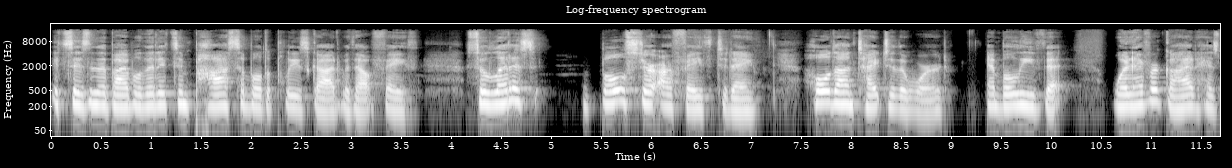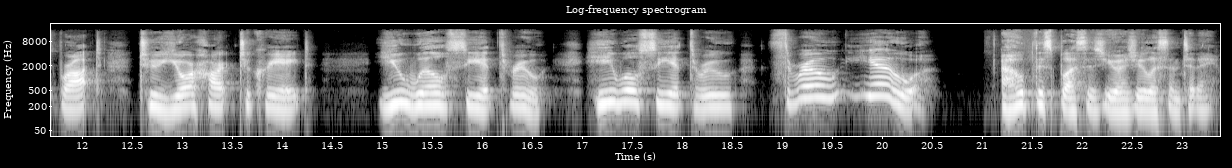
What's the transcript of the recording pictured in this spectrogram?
It says in the Bible that it's impossible to please God without faith. So let us bolster our faith today. Hold on tight to the word and believe that whatever God has brought to your heart to create, you will see it through. He will see it through, through you. I hope this blesses you as you listen today.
